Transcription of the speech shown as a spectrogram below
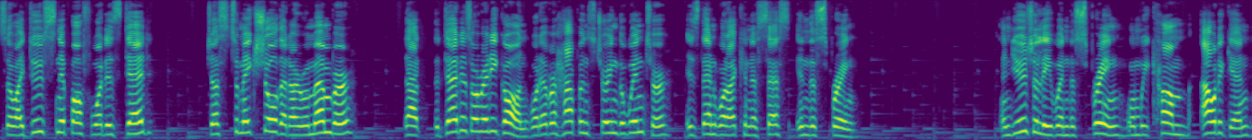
So I do snip off what is dead just to make sure that I remember that the dead is already gone. Whatever happens during the winter is then what I can assess in the spring. And usually when the spring, when we come out again,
